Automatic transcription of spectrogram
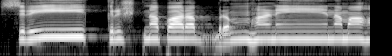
श्रीकृष्णपरब्रह्मणे नमः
